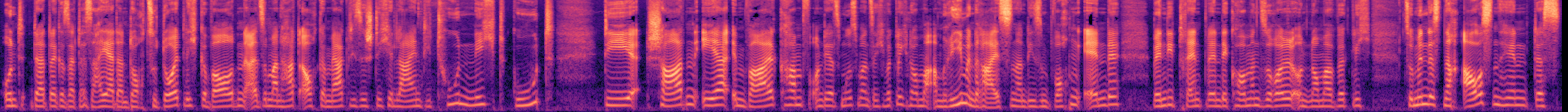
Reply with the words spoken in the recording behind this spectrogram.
Und da hat er gesagt, das sei ja dann doch zu deutlich geworden. Also man hat auch gemerkt, diese Sticheleien, die tun nicht gut. Die schaden eher im Wahlkampf. Und jetzt muss man sich wirklich nochmal am Riemen reißen an diesem Wochenende, wenn die Trendwende kommen soll und nochmal wirklich zumindest nach außen hin das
